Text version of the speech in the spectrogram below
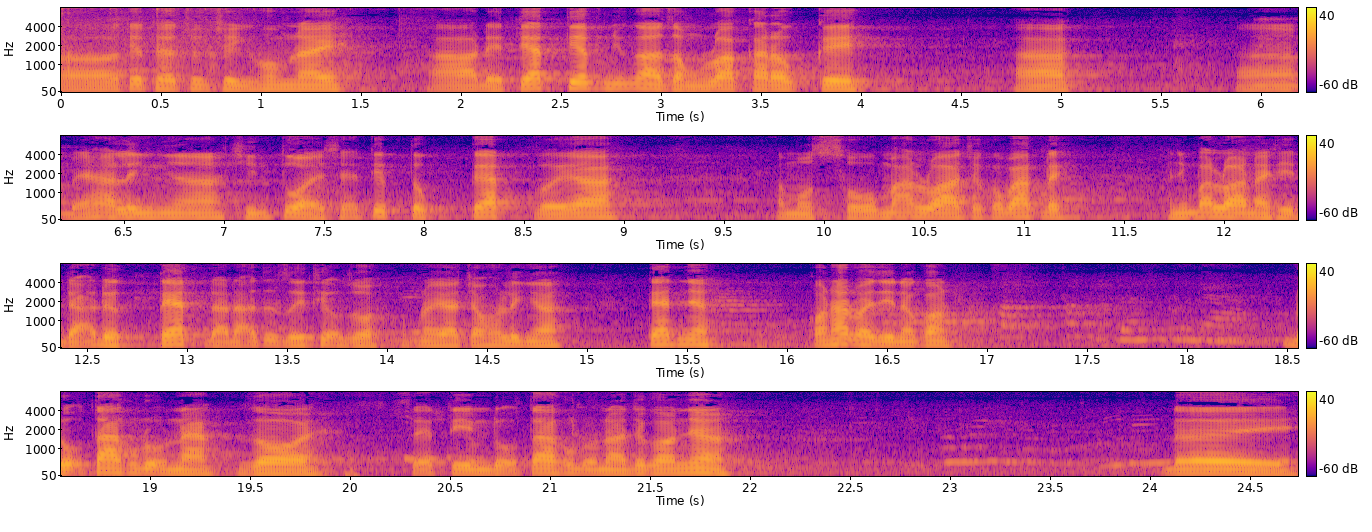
À, tiếp theo chương trình hôm nay à, để test tiếp những à, dòng loa karaoke. À, à, bé Hà Linh à, 9 tuổi sẽ tiếp tục test với à, một số mã loa cho các bác đây. Những mã loa này thì đã được test đã đã tự giới thiệu rồi. Hôm nay à, cháu Hà Linh à, test nha. Con hát bài gì nào con? Độ ta không độ nàng. Rồi sẽ tìm độ ta không độ nàng cho con nhá. Đây.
